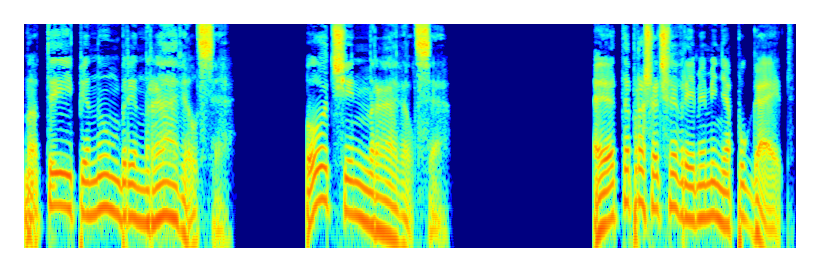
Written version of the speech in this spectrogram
«Но ты, Пенумбре, нравился очень нравился. Это прошедшее время меня пугает.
